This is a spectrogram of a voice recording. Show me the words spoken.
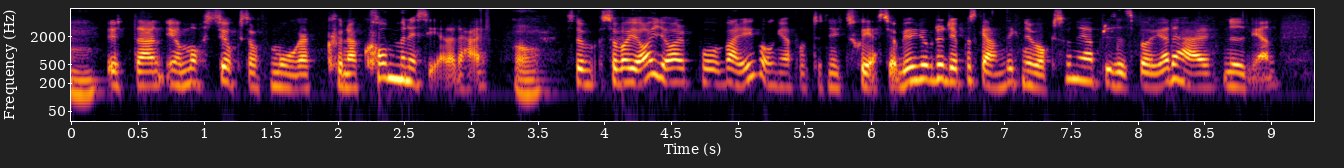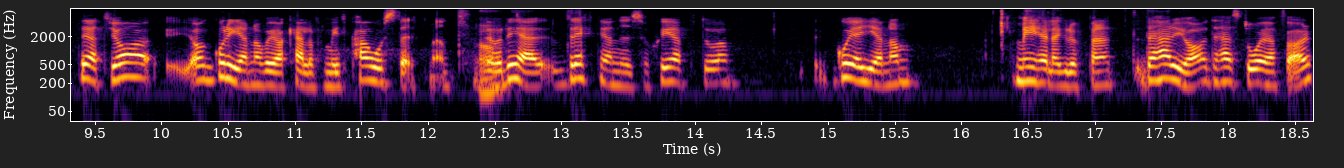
Mm. Utan jag måste också ha förmåga att kunna kommunicera det här. ja, Så, så vad jag gör på varje gång jag har fått ett nytt chefsjobb, jag gjorde det på Scandic nu också när jag precis började här nyligen, det är att jag, jag går igenom vad jag kallar för mitt power statement. Ja. Och det är direkt när jag är ny som chef, då går jag igenom med hela gruppen att det här är jag, det här står jag för,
